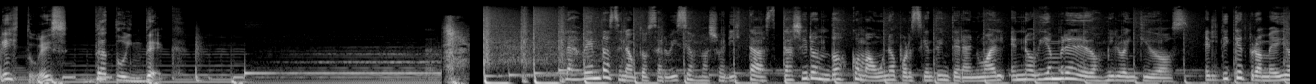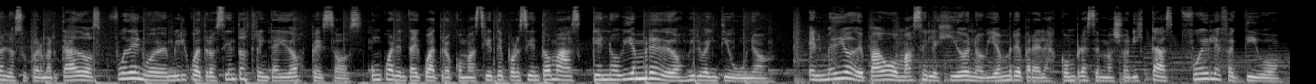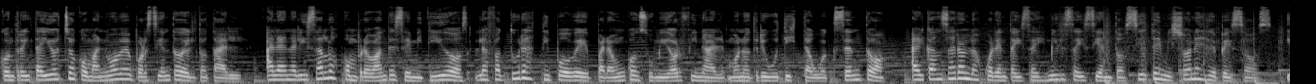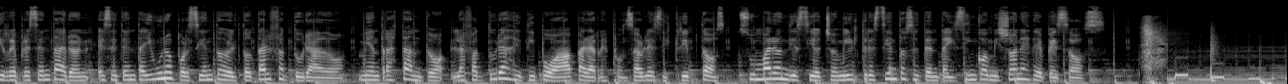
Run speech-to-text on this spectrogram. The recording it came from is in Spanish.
Esto es Dato INDEC. Las ventas en autoservicios mayoristas cayeron 2,1% interanual en noviembre de 2022. El ticket promedio en los supermercados fue de 9.432 pesos, un 44,7% más que en noviembre de 2021. El medio de pago más elegido en noviembre para las compras en mayoristas fue el efectivo, con 38,9% del total. Al analizar los comprobantes emitidos, las facturas tipo B para un consumidor final, monotributista o exento, alcanzaron los 46.607 millones de pesos y representaron el 71% del total facturado. Mientras tanto, las facturas de tipo A para responsables inscriptos sumaron 18.375 millones de pesos.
